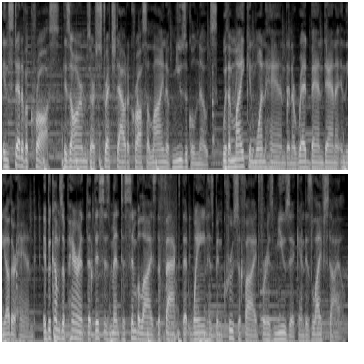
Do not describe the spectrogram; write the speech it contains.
Instead of a cross, his arms are stretched out across a line of musical notes, with a mic in one hand and a red bandana in the other hand. It becomes apparent that this is meant to symbolize the fact that Wayne has been crucified for his music and his lifestyle.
